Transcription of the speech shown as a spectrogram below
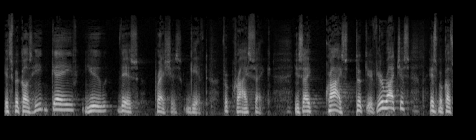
It's because He gave you this precious gift for Christ's sake. You say, Christ took you, if you're righteous, it's because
